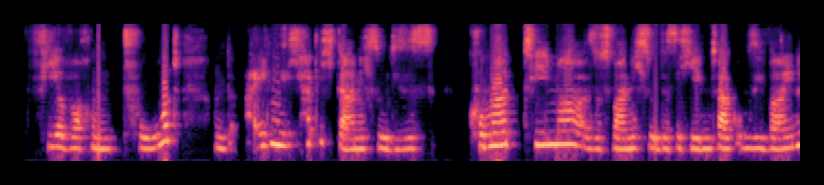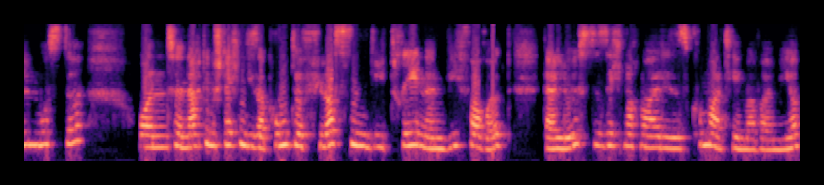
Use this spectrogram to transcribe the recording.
vier Wochen tot. Und eigentlich hatte ich gar nicht so dieses Kummerthema. Also es war nicht so, dass ich jeden Tag um sie weinen musste. Und äh, nach dem Stechen dieser Punkte flossen die Tränen wie verrückt. Da löste sich nochmal dieses Kummerthema bei mir.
